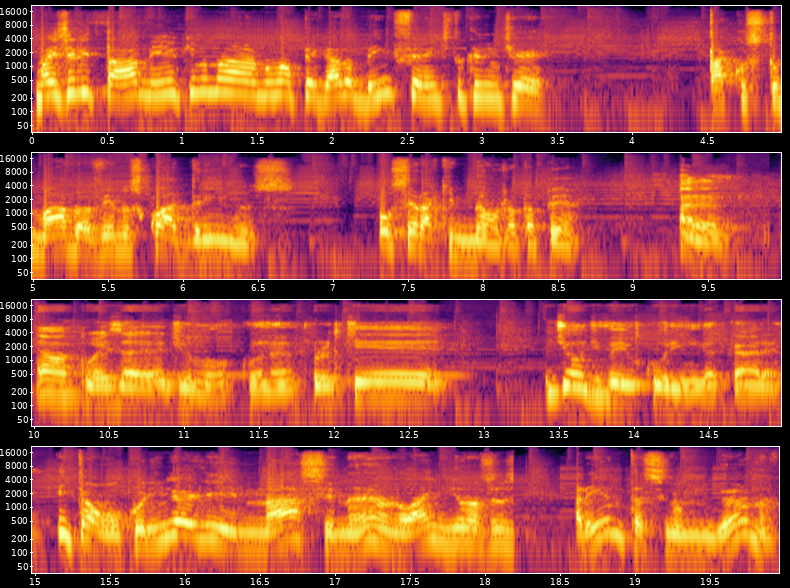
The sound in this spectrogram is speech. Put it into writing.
Mas ele tá meio que numa, numa pegada bem diferente do que a gente tá acostumado a ver nos quadrinhos. Ou será que não, JP? Cara, é uma coisa de louco, né? Porque de onde veio o Coringa, cara? Então, o Coringa ele nasce, né, lá em 1940, se não me engano.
